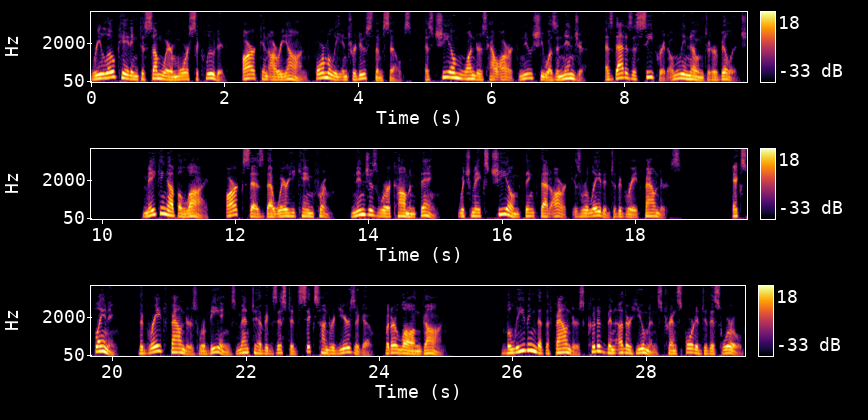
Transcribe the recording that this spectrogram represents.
Relocating to somewhere more secluded, Ark and Ariane formally introduce themselves, as Chiome wonders how Ark knew she was a ninja, as that is a secret only known to her village. Making up a lie, Ark says that where he came from, ninjas were a common thing, which makes Chiome think that Ark is related to the Great Founders. Explaining, the great founders were beings meant to have existed 600 years ago, but are long gone. Believing that the founders could have been other humans transported to this world,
